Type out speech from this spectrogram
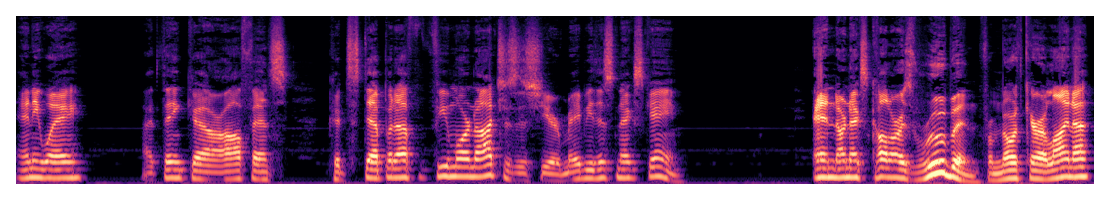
anyway. I think uh, our offense could step it up a few more notches this year, maybe this next game. And our next caller is Ruben from North Carolina.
